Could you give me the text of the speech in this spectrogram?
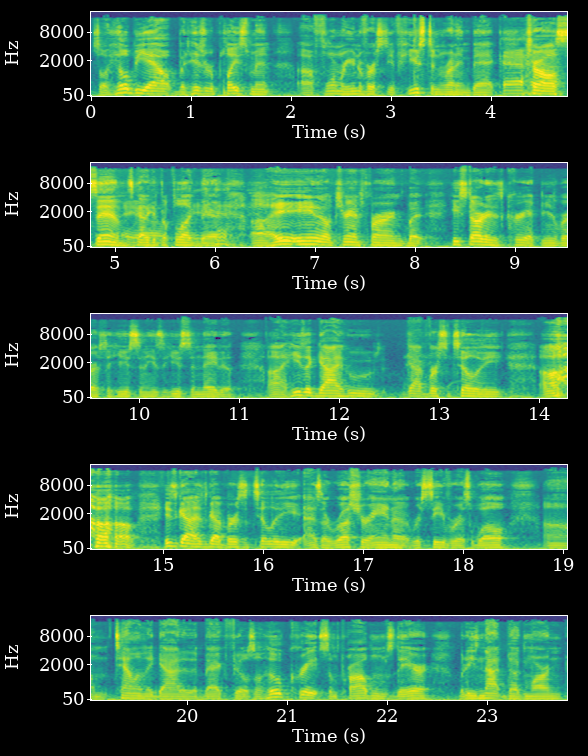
So he'll be out, but his replacement, uh, former University of Houston running back Charles Sims, got to get the plug there. Uh, he, he, ended up transferring, but he started his career at the University of Houston. He's a Houston native. Uh, he's a guy who got versatility. Uh, he's got he's got versatility as a rusher and a receiver as well. Um, talented guy to the backfield, so he'll create some problems there. But he's not Doug Martin,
